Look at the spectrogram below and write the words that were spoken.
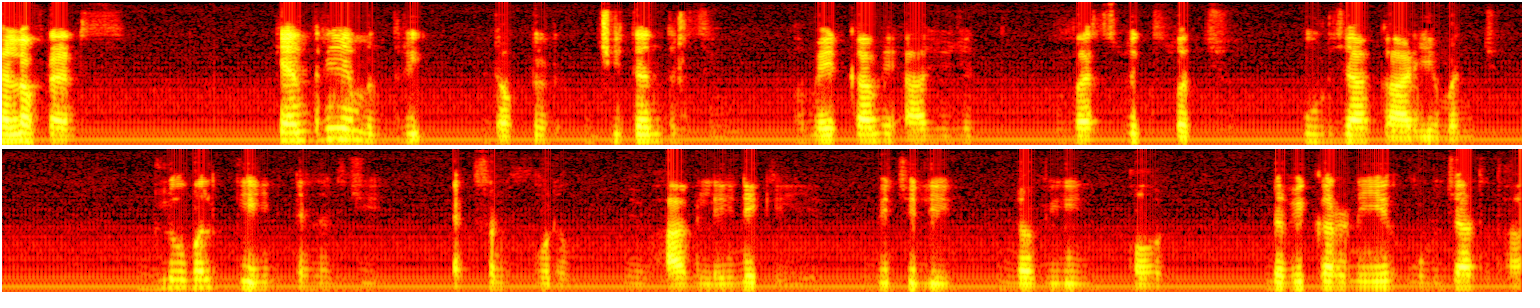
हेलो फ्रेंड्स केंद्रीय मंत्री डॉक्टर जितेंद्र सिंह अमेरिका में आयोजित वैश्विक स्वच्छ ऊर्जा कार्य मंच global clean energy action forum में भाग लेने के लिए बिजली, नवीन और नवीकरणीय ऊर्जा तथा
